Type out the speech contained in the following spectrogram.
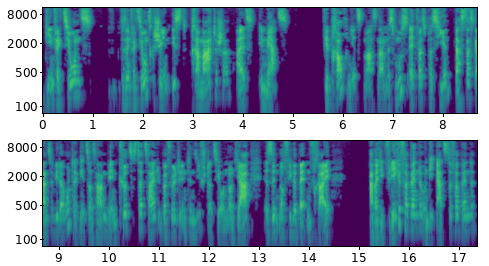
Die Infektions, das Infektionsgeschehen ist dramatischer als im März. Wir brauchen jetzt Maßnahmen. Es muss etwas passieren, dass das Ganze wieder runtergeht. Sonst haben wir in kürzester Zeit überfüllte Intensivstationen. Und ja, es sind noch viele Betten frei. Aber die Pflegeverbände und die Ärzteverbände,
